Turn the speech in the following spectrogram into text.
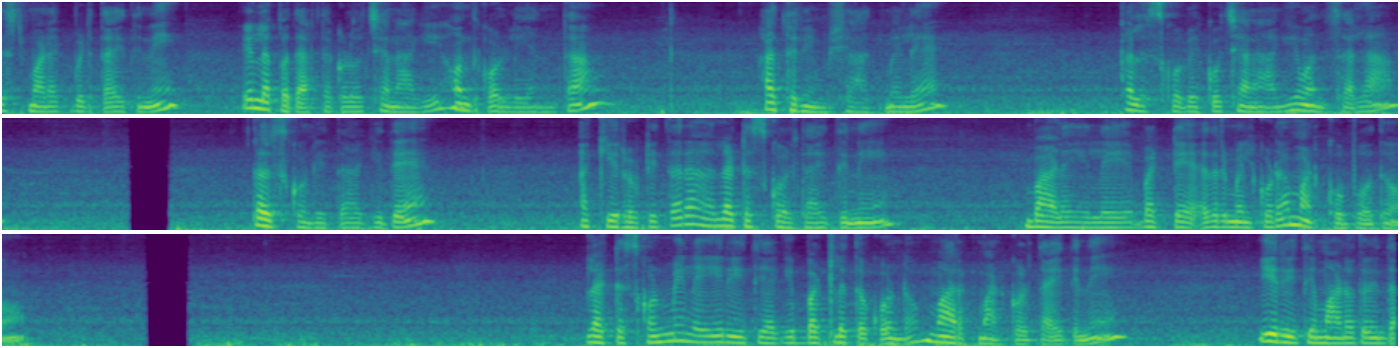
ರೆಸ್ಟ್ ಮಾಡೋಕ್ಕೆ ಬಿಡ್ತಾಯಿದ್ದೀನಿ ಎಲ್ಲ ಪದಾರ್ಥಗಳು ಚೆನ್ನಾಗಿ ಹೊಂದ್ಕೊಳ್ಳಿ ಅಂತ. ಹತ್ತು ನಿಮಿಷ ಆದಮೇಲೆ ಕಲಿಸ್ಕೋಬೇಕು ಚೆನ್ನಾಗಿ ಒಂದು ಸಲ ಕಲಿಸ್ಕೊಂಡಿದ್ದಾಗಿದೆ. ಅಕ್ಕಿ ರೊಟ್ಟಿ ಥರ ಲಟ್ಟಿಸ್ಕೊಳ್ತಾ ಇದ್ದೀನಿ. ಬಾಳೆ ಎಲೆ, ಬಟ್ಟೆ ಅದ್ರ ಮೇಲೆ ಕೂಡ ಮಾಡ್ಕೋಬೋದು. ಲಟ್ಟಿಸ್ಕೊಂಡ್ಮೇಲೆ ಈ ರೀತಿಯಾಗಿ ಬಟ್ಲು ತಗೊಂಡು ಮಾರ್ಕ್ ಮಾಡ್ಕೊಳ್ತಾ ಇದ್ದೀನಿ. ಈ ರೀತಿ ಮಾಡೋದ್ರಿಂದ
